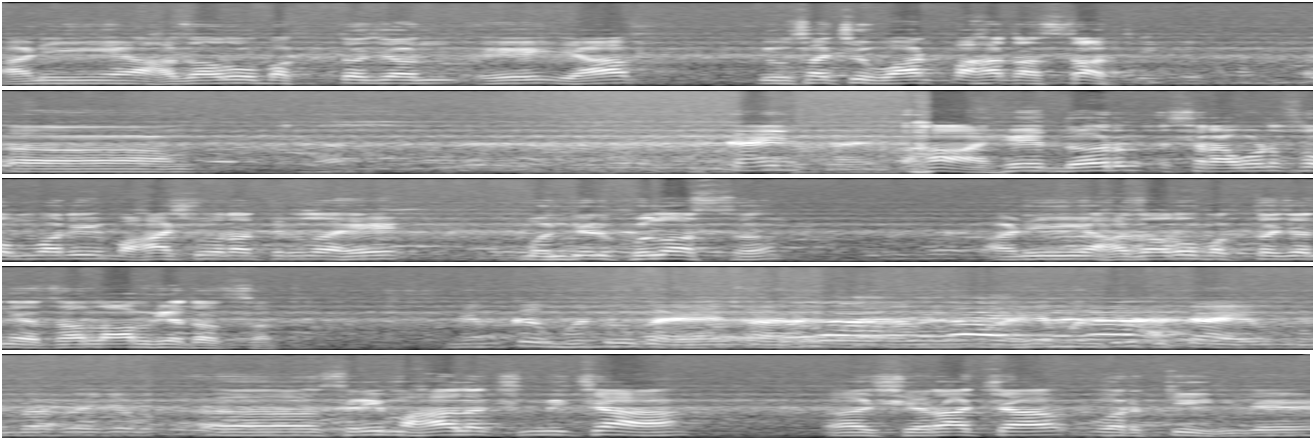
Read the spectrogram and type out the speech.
आणि हजारो भक्तजन हे ह्या दिवसाची वाट पाहत असतात. काय? हां हे दर श्रावण सोमवारी महाशिवरात्रीला हे मंदिर खुलं असतं. आणि हजारो भक्तजन याचा लाभ घेत असतात. नेमकं महत्त्व काय आहे? कारण हे मंदिर कुठं आहे? मुंबईच्या श्री महालक्ष्मीच्या शिराच्या वरती म्हणजे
